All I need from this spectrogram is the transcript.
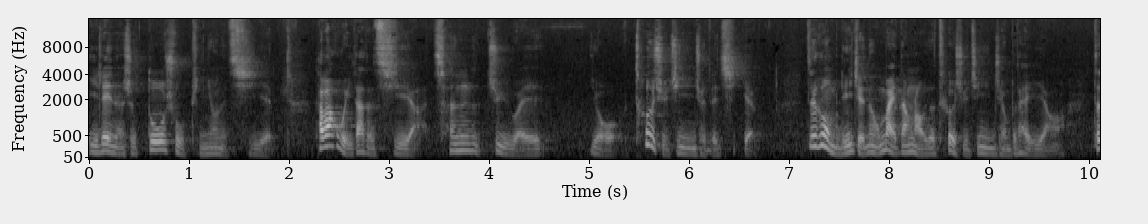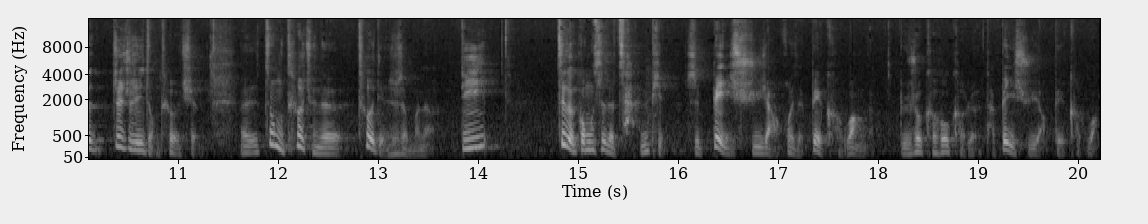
一类呢是多数平庸的企业。他把伟大的企业啊称据为有特许经营权的企业，这跟我们理解那种麦当劳的特许经营权不太一样啊。这这就是一种特权。呃，这种特权的特点是什么呢？第一，这个公司的产品是被需要或者被渴望的，比如说可口可乐，它被需要、被渴望。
